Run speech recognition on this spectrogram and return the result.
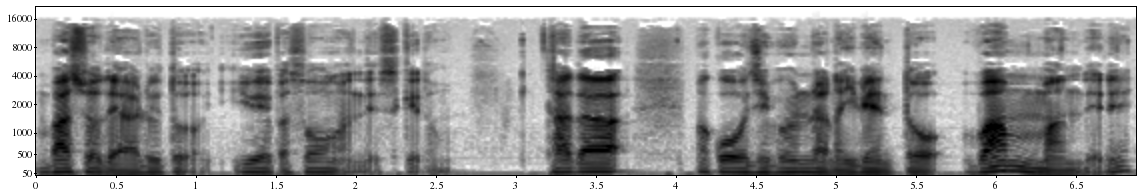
場所であると言えばそうなんですけども、ただ、まあ、こう自分らのイベント、ワンマンでね、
